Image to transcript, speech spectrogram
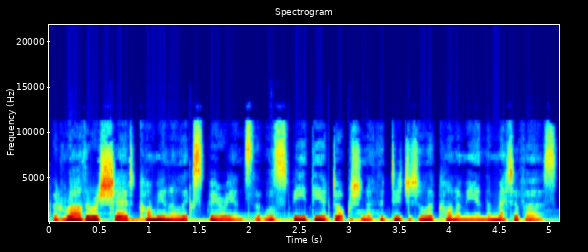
but rather a shared communal experience that will speed the adoption of the digital economy and the metaverse.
